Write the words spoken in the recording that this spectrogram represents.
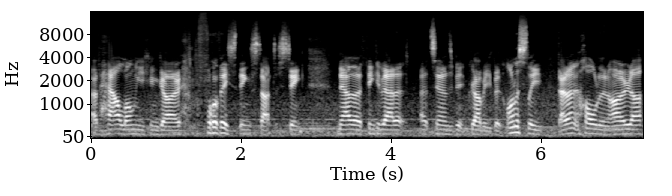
of how long you can go before these things start to stink. Now that I think about it, it sounds a bit grubby, but honestly, they don't hold an odor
